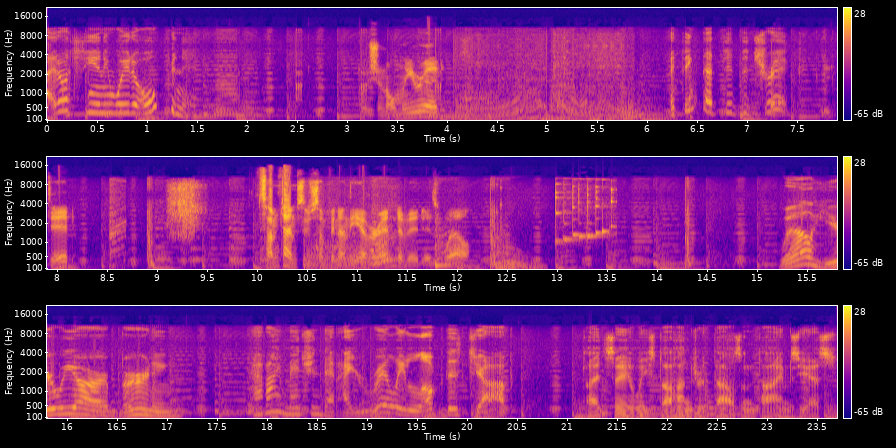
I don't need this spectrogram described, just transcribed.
I don't see any way to open it. Pushing only red. I think that did the trick. It did. Sometimes there's something on the other end of it as well. Well, here we are, burning. Have I mentioned that I really love this job? I'd say at least a hundred thousand times yes.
